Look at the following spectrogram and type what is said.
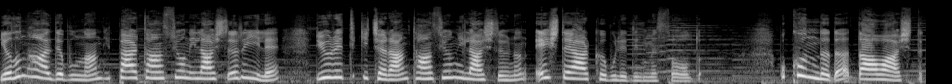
yalın halde bulunan hipertansiyon ilaçları ile diüretik içeren tansiyon ilaçlarının eşdeğer kabul edilmesi oldu. Bu konuda da dava açtık.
